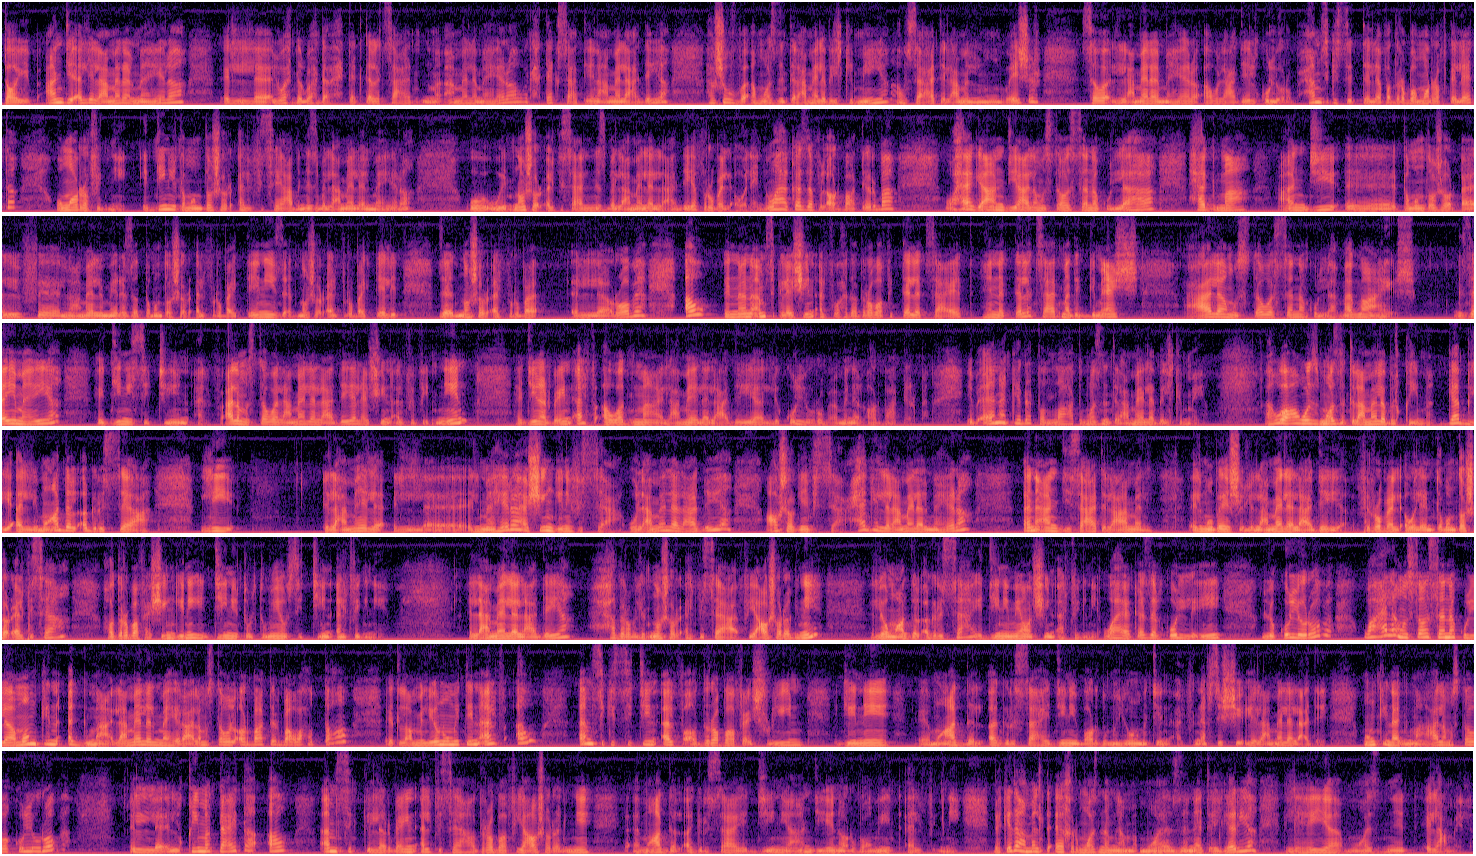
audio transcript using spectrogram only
طيب عندي قال لي العمالة الماهرة ال- الوحدة الواحدة هتحتاج ثلاث ساعات عمالة ماهرة وتحتاج ساعتين عمالة عادية. هشوف بقى موازنة العمالة بالكمية أو ساعات العمل المباشر سواء للعمالة الماهرة أو العادية لكل ربع. همسك الستة آلاف أضربها مرة في ثلاثة ومرة في اتنين. اديني 18 ألف ساعة بالنسبة للعمالة الماهرة و12 ألف ساعة بالنسبة للعمالة العادية في الربع الأولاني. وهكذا في الأربع أرباع. وحاجة عندي على مستوى السنة كلها هجمع عندي آه 18000 العمالة الماهرة زائد 18000 ربع التاني زائد 12000 ربع التالت زائد 12000 ربع الرابع أو إن أنا أمسك ال 20000 وحده أضربها في الثلاث ساعات. هنا الثلاث ساعات ما تتجمعش على مستوى السنة كلها ما اجمعهاش زي ما هي هيديني ستين ألف. على مستوى العمالة العادية العشرين ألف في اتنين هيديني أربعين ألف أو أجمع العمالة العادية لكل ربع من الأربع أرباع يبقى أنا كده طلعت موازنة العمالة بالكمية. هو عاوز موازنة العمالة بالقيمة. جاب لي قال لي معدل أجر الساعة للعمالة ال- الماهرة 20 جنيه في الساعة والعمالة العادية 10 جنيه في الساعة. هاجي للعمالة الماهرة أنا عندي ساعات العمل المباشر للعمالة العادية في الربع الأولاني 18000 ساعة هضربها في 20 جنيه يديني 360 ألف جنيه. العمالة العادية هضرب ال 12000 ساعة في 10 جنيه اللي هو معدل أجر الساعة يديني 120 ألف جنيه. وهكذا لكل إيه لكل ربع. وعلى مستوى السنة كلها ممكن أجمع العمالة الماهرة على مستوى الأربع أرباع وأحطها يطلع مليون ومئتين ألف أو أمسك الستين ألف أضربها في عشرين جنيه آه، معدل أجر الساعة يديني برضو مليون ومئتين ألف. نفس الشيء للعمالة العادية. ممكن أجمع على مستوى كل ربع. ال- القيمة بتاعتها أو أمسك الأربعين ألف ساعة أضربها في عشرة جنيه آه، معدل أجر الساعة يديني عندي هنا أربعمية ألف جنيه. بكده عملت آخر موازنة من الموازنات الجارية اللي هي موازنة العمالة.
